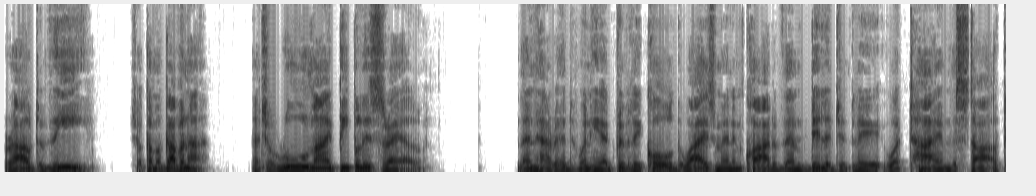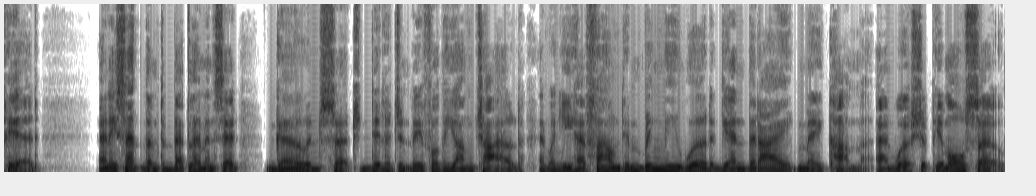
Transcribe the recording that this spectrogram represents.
For out of thee shall come a governor, that shall rule my people Israel. Then Herod, when he had privily called the wise men, inquired of them diligently what time the star appeared. And he sent them to Bethlehem, and said, Go and search diligently for the young child, and when ye have found him, bring me word again, that I may come, and worship him also.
